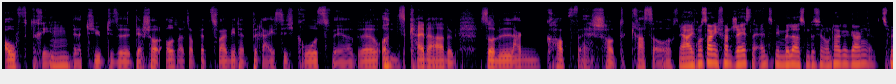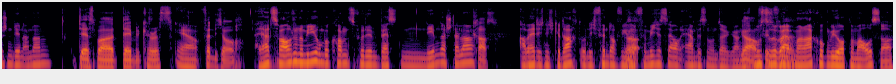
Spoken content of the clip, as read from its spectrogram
Auftreten, Mhm. der Typ. Diese, der schaut aus, als ob er 2,30 Meter groß wäre und keine Ahnung, so einen langen Kopf, er schaut krass aus. Ja, ich muss sagen, ich fand Jason Anthony Miller ist ein bisschen untergegangen zwischen den anderen. Der war Damon Karras, Ja. finde ich auch Er hat zwar auch eine Nominierung bekommen für den besten Nebendarsteller, krass. Aber hätte ich nicht gedacht. Und ich finde auch, wie Ja. gesagt, für mich ist er auch eher ein bisschen untergegangen. Ja, ich musste sogar Fall. einfach mal nachgucken, wie der überhaupt nochmal aussah.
